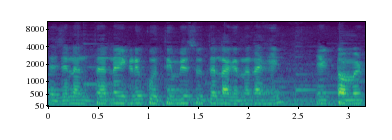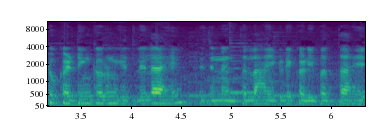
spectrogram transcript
त्याच्यानंतर इकडे कोथिंबीर सुद्धा लागणार आहे. एक टोमॅटो कटिंग करून घेतलेला आहे. त्याच्यानंतरला हा इकडे कढीपत्ता आहे.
